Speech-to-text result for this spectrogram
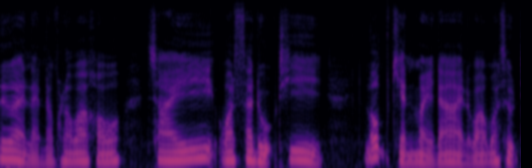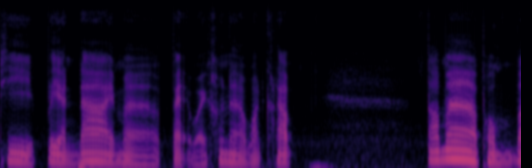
เรื่อยๆแหละเนาะเพราะว่าเขาใช้วัสดุที่ลบเขียนใหม่ได้หรือว่าวัสดุที่เปลี่ยนได้มาแปะไว้ข้างหน้าวัดครับ ต่อมาผมไป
